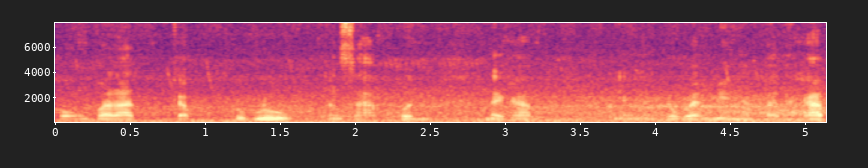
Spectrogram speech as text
ของพระรัตกับลูกๆทั้งสามคนนะครับอย่างนั้นก็แวะเวียนกันไปนะครับ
